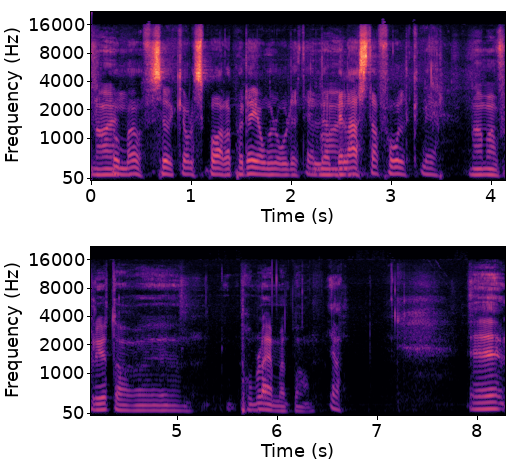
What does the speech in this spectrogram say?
Nej, om man försöker spara på det området eller Nej. belasta folk mer. när man flyttar eh, problemet bara. Ja. Eh,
